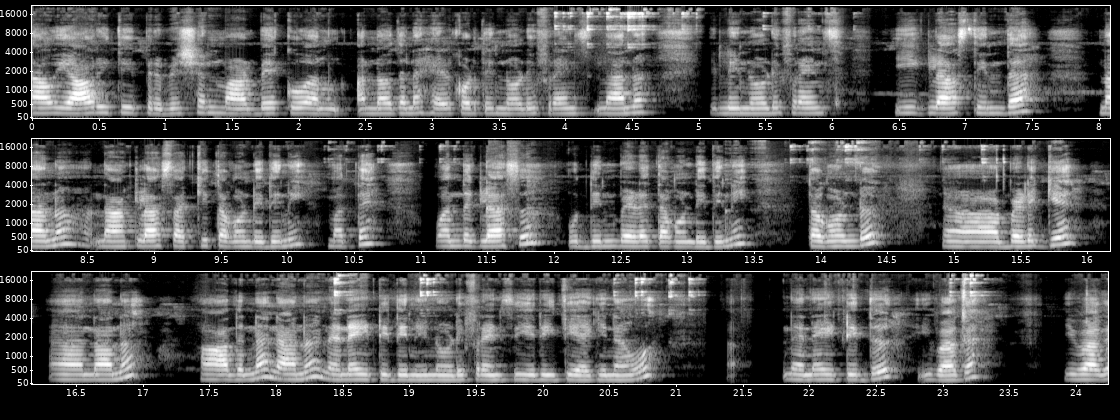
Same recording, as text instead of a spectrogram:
ನಾವು ಯಾವ ರೀತಿ ಪ್ರಿಪ್ರೇಷನ್ ಮಾಡಬೇಕು ಅನ್, ಅನ್ನೋದನ್ನು ಹೇಳ್ಕೊಡ್ತೀನಿ ನೋಡಿ ಫ್ರೆಂಡ್ಸ್ ನಾನು ಇಲ್ಲಿ ನೋಡಿ ಫ್ರೆಂಡ್ಸ್ ಈ ಗ್ಲಾಸ್ನಿಂದ ನಾನು ನಾಲ್ಕು ಗ್ಲಾಸ್ ಅಕ್ಕಿ ತಗೊಂಡಿದ್ದೀನಿ. ಮತ್ತು ಒಂದು ಗ್ಲಾಸು ಉದ್ದಿನಬೇಳೆ ತಗೊಂಡಿದ್ದೀನಿ. ತಗೊಂಡು ಬೆಳಗ್ಗೆ ನಾನು ಅದನ್ನು ನಾನು ನೆನೆ ಇಟ್ಟಿದ್ದೀನಿ ನೋಡಿ ಫ್ರೆಂಡ್ಸ್ ಈ ರೀತಿಯಾಗಿ ನಾವು ನೆನೆ ಇಟ್ಟಿದ್ದು. ಇವಾಗ ಇವಾಗ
